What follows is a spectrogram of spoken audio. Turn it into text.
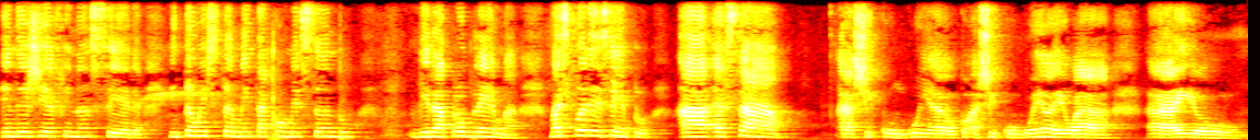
energia financeira. Então, isso também está começando virar problema. Mas, por exemplo, a, essa a chikungunya, a chikungunya, eu, a, aí o,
